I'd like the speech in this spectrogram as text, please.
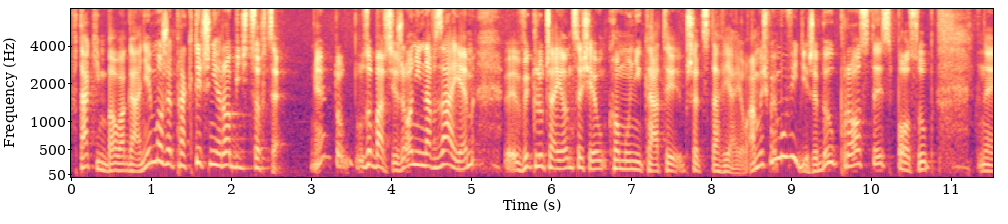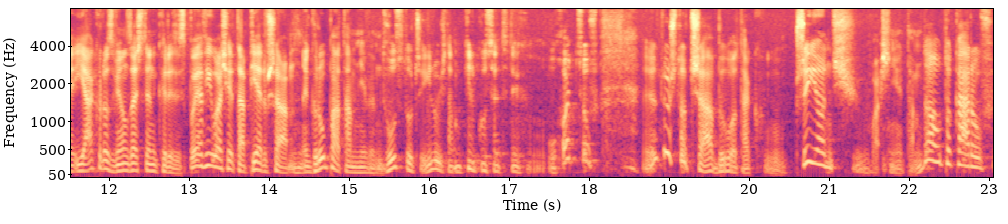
w takim bałaganie może praktycznie robić, co chce. Nie? To zobaczcie, że oni nawzajem y, wykluczające się komunikaty przedstawiają. A myśmy mówili, że był prosty sposób, y, jak rozwiązać ten kryzys. Pojawiła się ta pierwsza grupa, tam nie wiem, 200 czy iluś, tam kilkuset tych uchodźców. To Już to trzeba było tak przyjąć właśnie tam do autokarów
